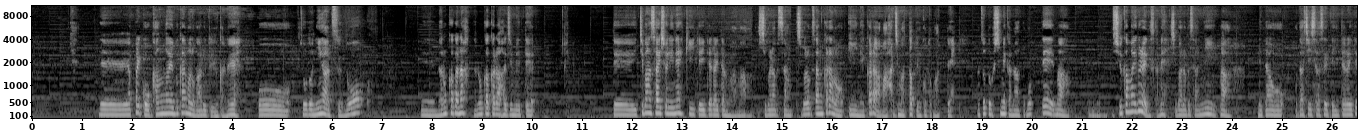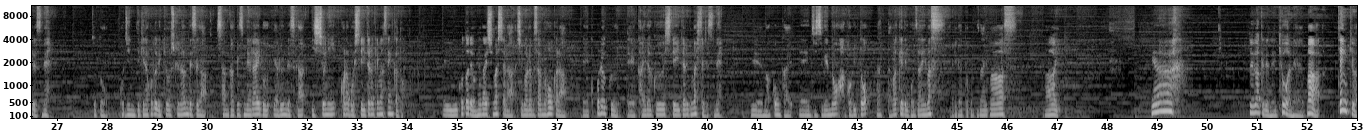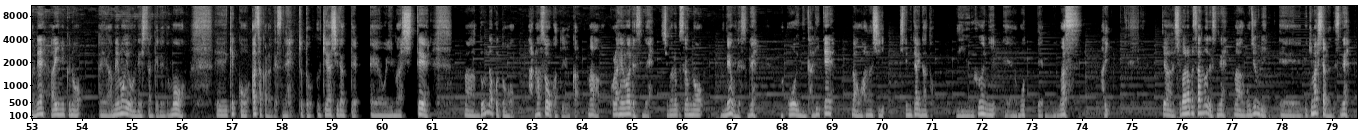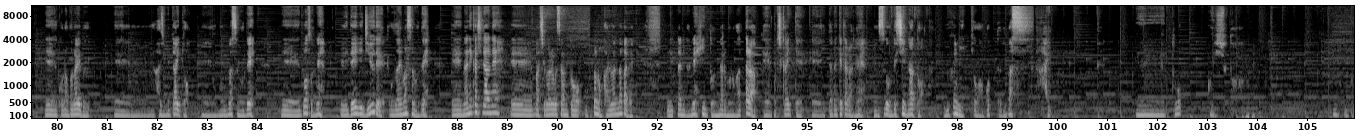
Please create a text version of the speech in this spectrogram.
で、やっぱりこう、感慨深いものがあるというかね、こう、ちょうど2月の、えー7日かな ?7 日から始めて、で、一番最初にね、聞いていただいたのは、まあ、しばらくさん、しばらくさんからのいいねから、まあ、始まったということもあって、まあちょっと節目かなと思って、まあ、えー一週間前ぐらいですかね、しばらくさんに、まあ、ネタをお出しさせていただいてですね、ちょっと個人的なことで恐縮なんですが、3ヶ月目ライブやるんですが、一緒にコラボしていただけませんかと、えいうことでお願いしましたら、しばらくさんの方から、えー快く、え快諾していただきましてですね、えまあ、今回、え実現の運びとなったわけでございます。ありがとうございます。はい。いやー。というわけでね、今日はね、まあ、天気はね、あいにくの、え雨模様でしたけれども、えー結構朝からですね、ちょっと浮き足立って、えおりまして、まあ、どんなことを話そうかというか、まあ、ここら辺はですね、しばらくさんの胸をですね、大いに借りて、まあ、お話ししてみたいなというふうに思っております。はい。じゃあ、しばらくさんのですね、まあ、ご準備、えーできましたらですね、えーコラボライブ、えー始めたいと思いますので、えーどうぞね、出入り自由でございますので、えー何かしらね、えーまあ、しばらくさんと僕との会話の中で、えー何かね、ヒントになるものがあったら、えー持ち帰って、えーいただけたらね、えすごい嬉しいなというふうに今日は思っております。はい。えーと、よいしょと。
